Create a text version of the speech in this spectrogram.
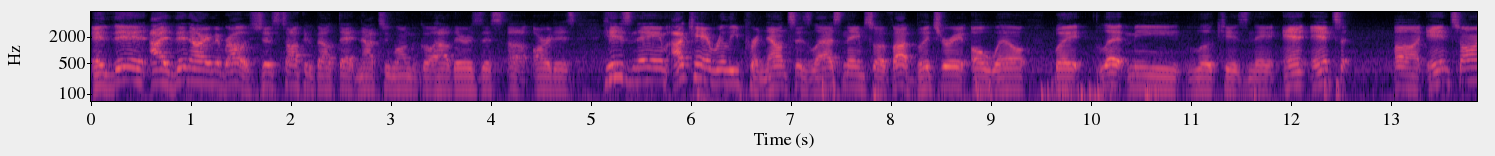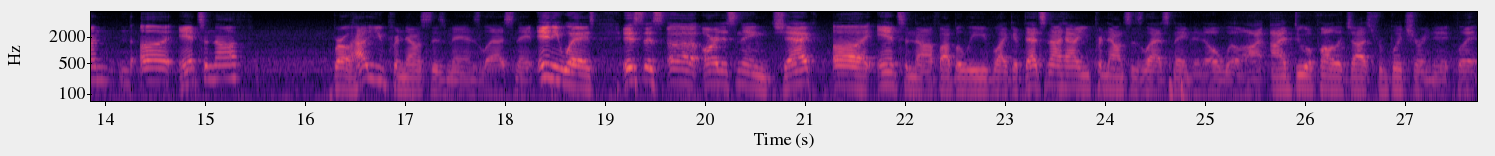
And then I then I remember I was just talking about that not too long ago. How there's this uh, artist. His name I can't really pronounce his last name, so if I butcher it, oh well. But let me look his name. Ant, Ant, uh, Anton uh, Antonov bro, how do you pronounce this man's last name? Anyways, it's this uh, artist named Jack uh, Antonoff, I believe. Like, if that's not how you pronounce his last name, then oh well. I, I do apologize for butchering it, but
